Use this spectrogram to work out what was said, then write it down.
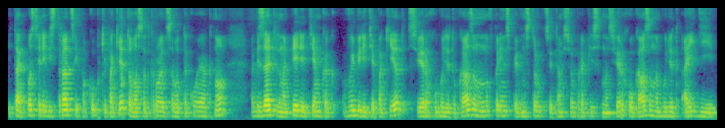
Итак, после регистрации и покупки пакета у вас откроется вот такое окно. Обязательно перед тем, как выберете пакет, сверху будет указано, ну, в принципе, в инструкции там все прописано, сверху указано будет ID,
